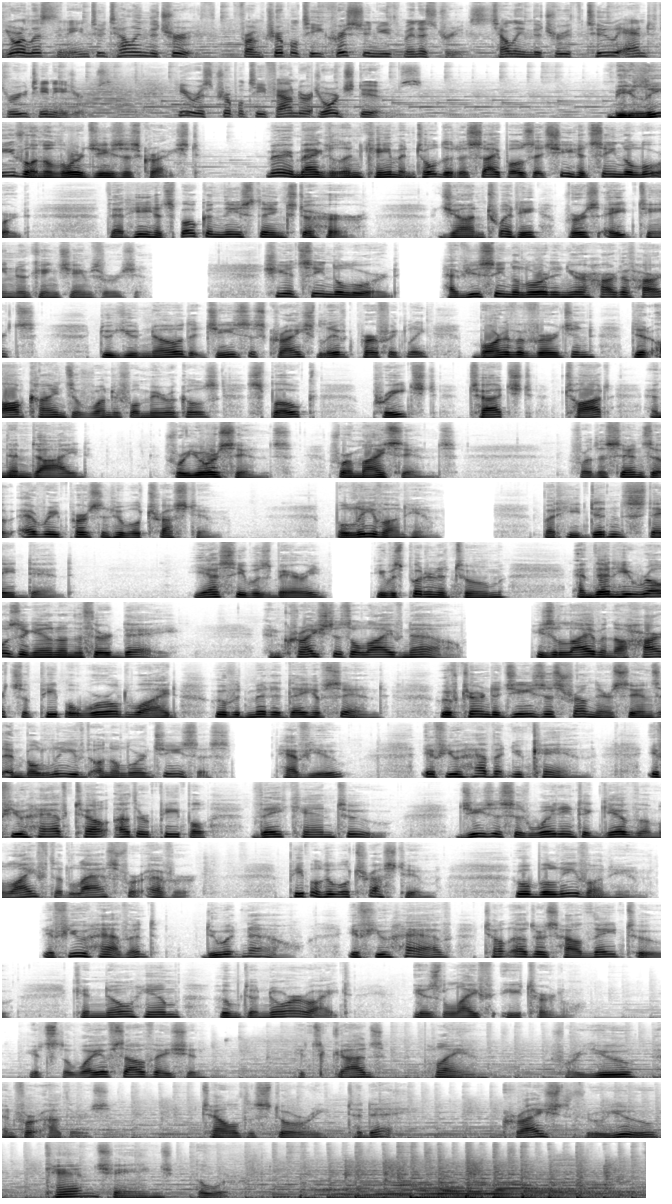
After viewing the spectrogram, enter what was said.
You're listening to Telling the Truth from Triple T Christian Youth Ministries, telling the truth to and through teenagers. Here is Triple T founder George Dooms. Believe on the Lord Jesus Christ. Mary Magdalene came and told the disciples that she had seen the Lord, that he had spoken these things to her. John 20, verse 18, New King James Version. She had seen the Lord. Have you seen the Lord in your heart of hearts? Do you know that Jesus Christ lived perfectly, born of a virgin, did all kinds of wonderful miracles, spoke, preached, touched, taught, and then died? For your sins, for my sins, for the sins of every person who will trust him. Believe on him. But he didn't stay dead. Yes, he was buried. He was put in a tomb, and then he rose again on the third day. And Christ is alive now. He's alive in the hearts of people worldwide who have admitted they have sinned, who have turned to Jesus from their sins and believed on the Lord Jesus. Have you? If you haven't, you can. If you have, tell other people they can too. Jesus is waiting to give them life that lasts forever. People who will trust him, who will believe on him. If you haven't, do it now. If you have, tell others how they too can know him whom to know right is life eternal. It's the way of salvation. It's God's plan for you and for others. Tell the story today. Christ through you can change the world.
